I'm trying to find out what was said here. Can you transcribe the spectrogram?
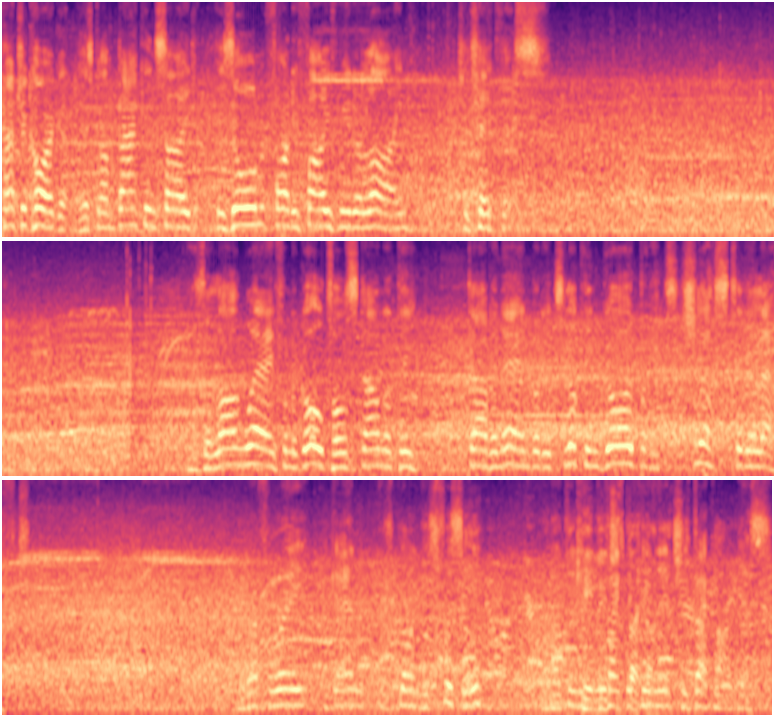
Patrick Horgan has gone back inside his own 45 metre line to take this. He's a long way from the goalpost down at the Davin end, but it's looking good, but it's just to the left. Referee, again, is blowing his whistle. And I think Cian the fact that back Lynch is back on, yes.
